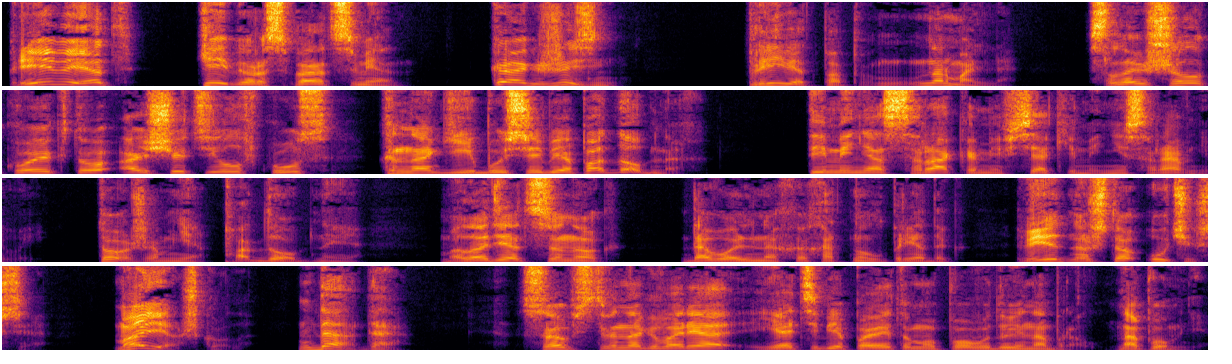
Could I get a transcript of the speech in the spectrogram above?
«Привет, киберспортсмен! Как жизнь?» «Привет, пап. Нормально. Слышал, кое-кто ощутил вкус к нагибу себе подобных. Ты меня с раками всякими не сравнивай. Тоже мне подобные. Молодец, сынок. — довольно хохотнул предок. «Видно, что учишься. Моя школа». «Да, да. Собственно говоря, я тебе по этому поводу и набрал. Напомни,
